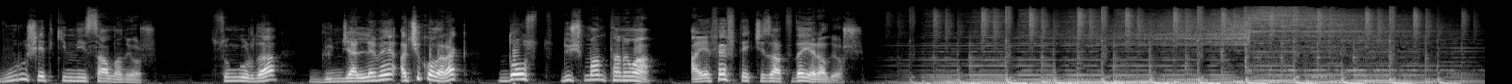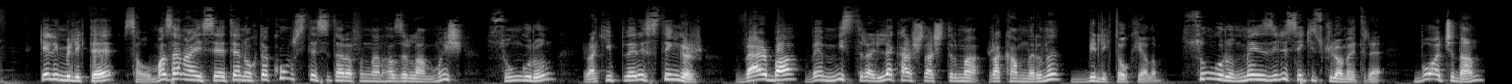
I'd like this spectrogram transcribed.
vuruş etkinliği sağlanıyor. Sungur'da güncelleme açık olarak dost düşman tanıma IFF teçhizatı da yer alıyor. Gelin birlikte savunmasanayist.com sitesi tarafından hazırlanmış Sungur'un rakipleri Stinger, Verba ve Mistral ile karşılaştırma rakamlarını birlikte okuyalım. Sungur'un menzili 8 kilometre. Bu açıdan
